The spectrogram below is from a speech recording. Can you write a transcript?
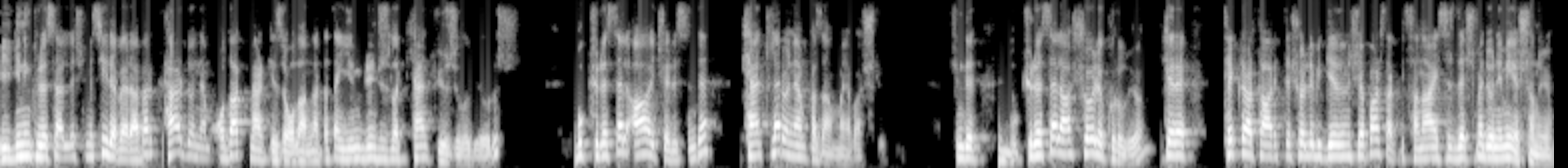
Bilginin küreselleşmesiyle beraber her dönem odak merkezi olanlar, zaten 21. yüzyılda kent yüzyılı diyoruz. Bu küresel ağ içerisinde kentler önem kazanmaya başlıyor. Şimdi bu küresel ağ şöyle kuruluyor. Bir kere tekrar tarihte şöyle bir geri dönüş yaparsak bir sanayisizleşme dönemi yaşanıyor.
